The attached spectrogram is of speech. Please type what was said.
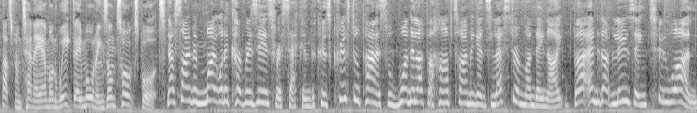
That's from 10am on weekday mornings on Talksport. Now, Simon might want to cover his ears for a second because Crystal Palace were 1 0 up at half time against Leicester on Monday night, but ended up losing 2 1.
